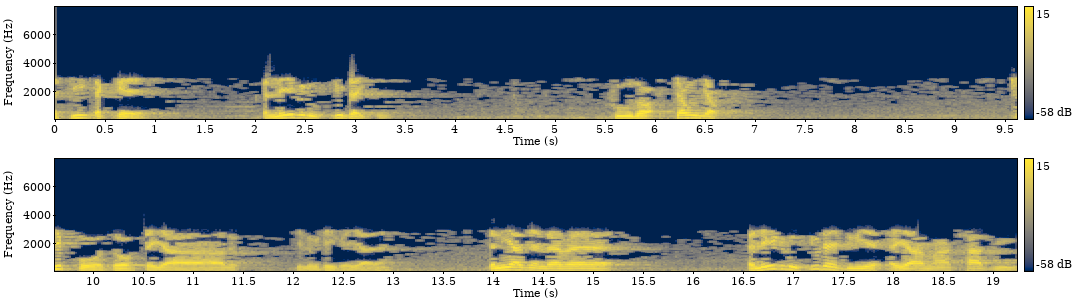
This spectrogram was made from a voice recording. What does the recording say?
အကြီးအကဲအလေးကလူပြုတိုက်သူဟူသောအကြောင်းကြောင့် ဖြစ်ပေါ်သောတရားလို့ဒီလိုအိဗယ်ရတယ်။တနည်းအားဖြင့်လည်းပဲအလေးကလူပြုတဲ့သူရဲ့အရာမှာထားပြီး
